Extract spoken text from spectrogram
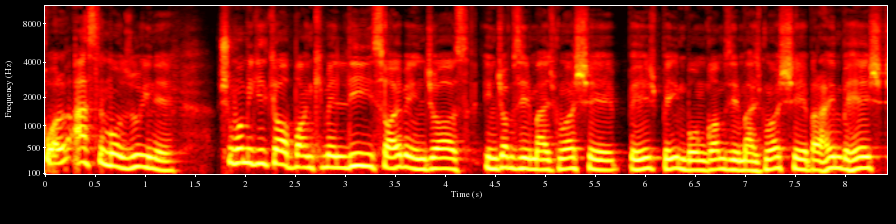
خب اصل موضوع اینه. شما میگید که بانک ملی صاحب اینجاست. اینجا زیر مجموعه بهش به این بنگام زیر مجموعه برای این بهش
